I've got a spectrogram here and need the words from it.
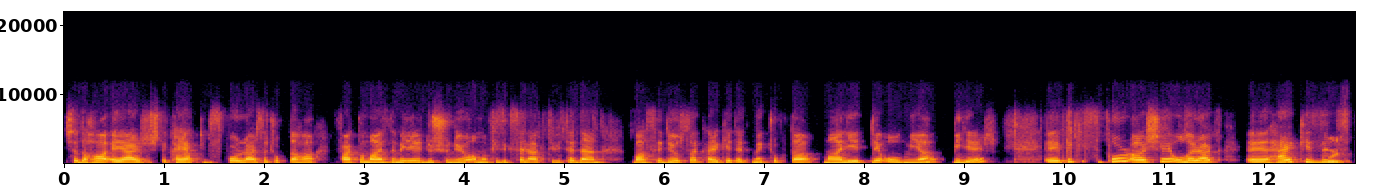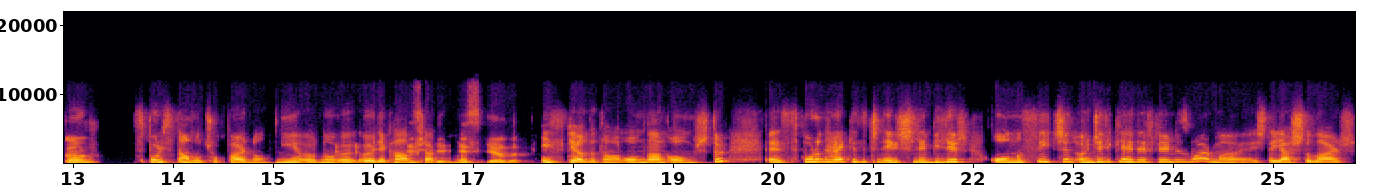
işte daha eğer işte kayak gibi sporlarsa çok daha farklı malzemeleri düşünüyor ama fiziksel aktiviteden bahsediyorsak hareket etmek çok da maliyetli olmayabilir. E, peki spor AŞ olarak e, herkesin spor Spor İstanbul çok pardon. Niye onu öyle kalmış eski, aklımda? Eski adı. Eski adı tamam ondan olmuştur. E, sporun herkes için erişilebilir olması için öncelikli hedefleriniz var mı? İşte yaşlılar,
